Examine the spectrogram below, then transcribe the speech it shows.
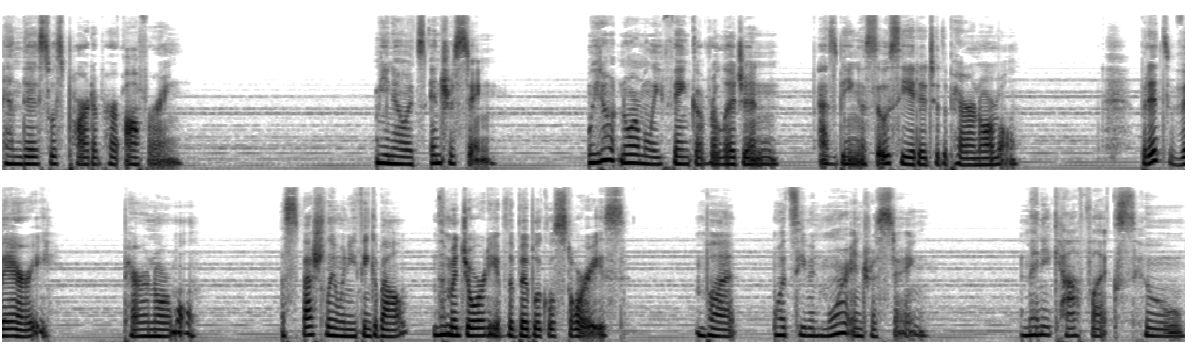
and this was part of her offering. You know, it's interesting. We don't normally think of religion as being associated to the paranormal, but it's very paranormal, especially when you think about the majority of the biblical stories. But what's even more interesting, many Catholics who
